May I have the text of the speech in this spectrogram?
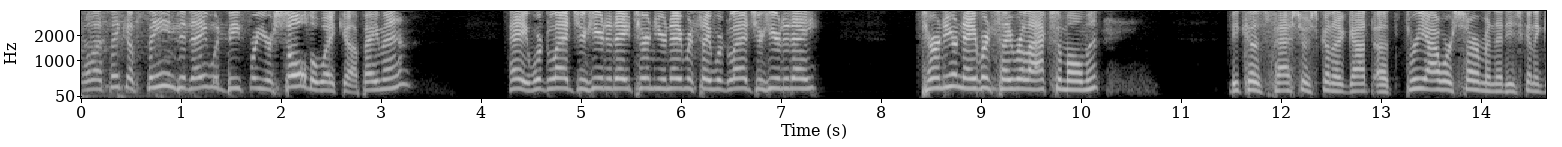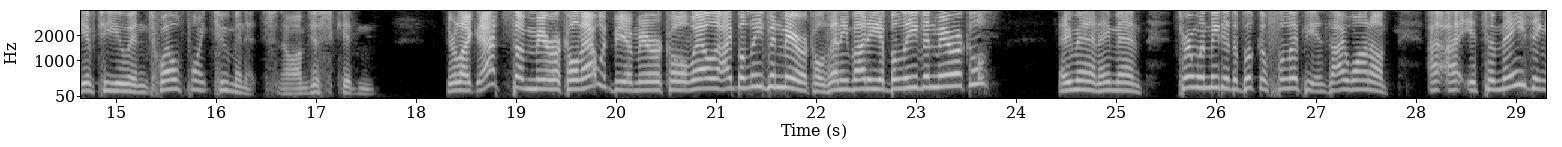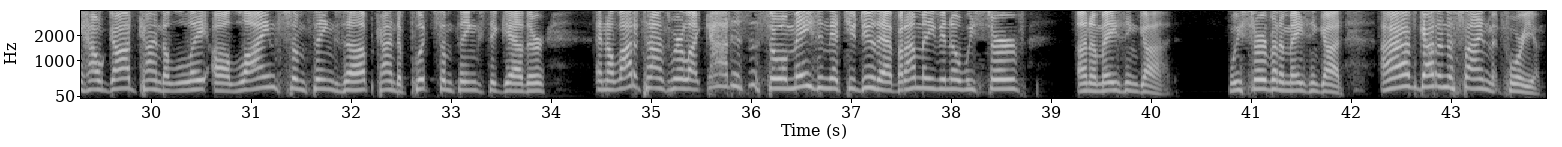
Well, I think a theme today would be for your soul to wake up. Amen. Hey, we're glad you're here today. Turn to your neighbor and say, We're glad you're here today. Turn to your neighbor and say, Relax a moment. Because Pastor's going to got a three hour sermon that he's going to give to you in 12.2 minutes. No, I'm just kidding. You're like, that's a miracle. That would be a miracle. Well, I believe in miracles. Anybody believe in miracles? Amen. Amen. Turn with me to the book of Philippians. I want to I, it's amazing how God kind of uh, lines some things up, kind of puts some things together. And a lot of times we're like, God, this is so amazing that you do that. But how many of you know we serve an amazing God? We serve an amazing God. I've got an assignment for you.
